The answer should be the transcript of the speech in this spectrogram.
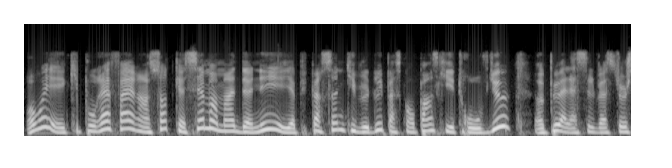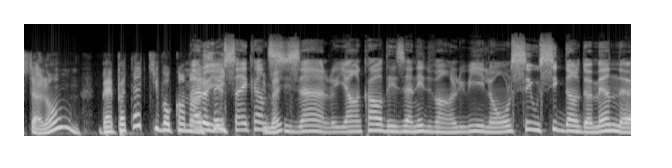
peut-être. oui, oui, et qui pourrait faire en sorte que si à un moment donné, il n'y a plus personne qui veut de lui parce qu'on pense qu'il est trop vieux, un peu à la Sylvester Stallone, ben peut-être qu'il va Ah, commencer. là, il a à- 56 ans. là. Il y a encore des années devant lui. On le sait aussi que dans le domaine euh,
